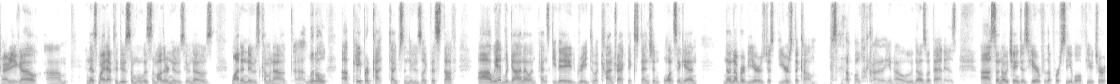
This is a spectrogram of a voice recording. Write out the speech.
There you go. Um, and this might have to do some with some other news. Who knows? A lot of news coming out, uh, little uh, paper cut types of news like this stuff. Uh, we had Logano and Penske. They agreed to a contract extension once again. No number of years, just years to come. So uh, you know who knows what that is. Uh, so no changes here for the foreseeable future.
